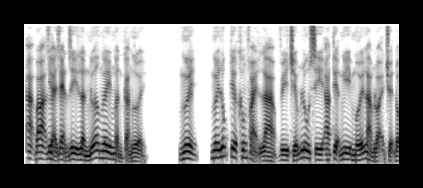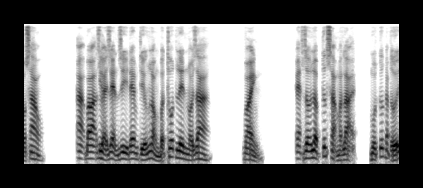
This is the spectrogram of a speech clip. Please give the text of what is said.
ạ bạ gì rèn gì lần nữa ngây ngẩn cả người. Ngươi ngươi lúc kia không phải là vì chiếm lucia tiện nghi mới làm loại chuyện đó sao? Ạ bà dì dẹn gì đem tiếng lòng bật thốt lên nói ra. B à n h edger lập tức xạ mặt lại, một cước đạp tới,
